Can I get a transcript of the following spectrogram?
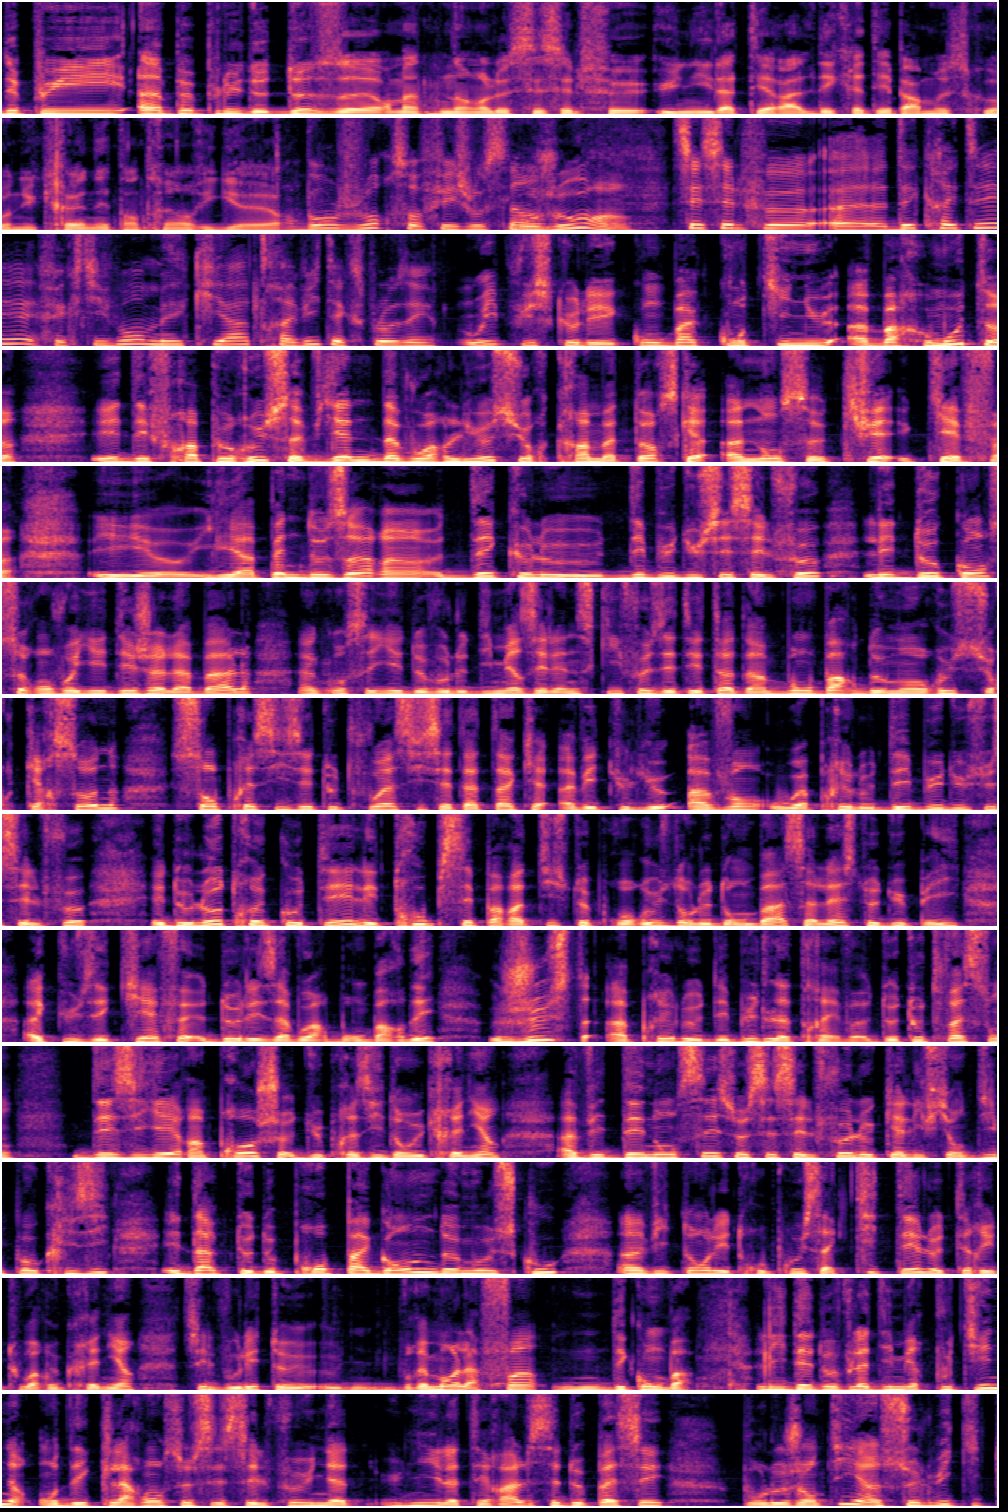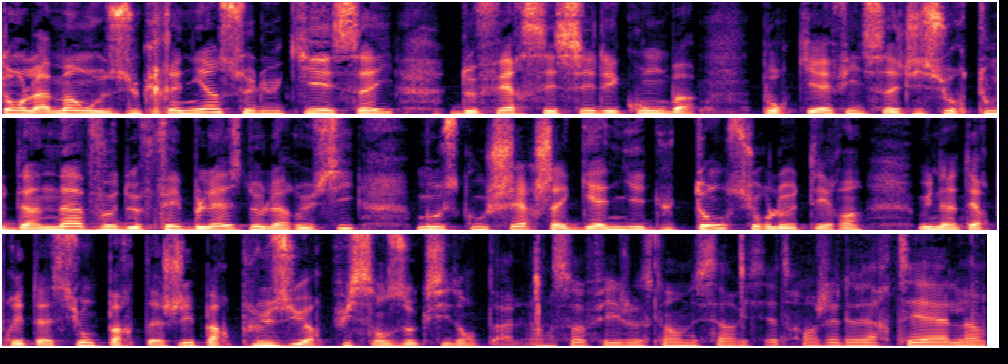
Depuis un peu plus de deux heures maintenant, le cessez-le-feu unilatéral décrété par Moscou en Ukraine est entré en vigueur. Bonjour Sophie Jousselin. Bonjour. Cessez-le-feu euh, décrété, effectivement, mais qui a très vite explosé. Oui, puisque les combats continuent à Bakhmut et des frappes russes viennent d'avoir lieu sur Kramatorsk, annonce Kiev. Et euh, il y a à peine deux heures, hein, dès que le début du cessez-le-feu, les deux camps se renvoyaient déjà la balle. Un conseiller de Volodymyr Zelensky faisait état d'un bombardement russe sur Kherson, sans préciser toutefois si cette attaque avait eu lieu avant ou après le début du cessez-le-feu. Et de l'autre côté, les troupes séparatistes pro-russes dans le Donbass, à l'est du pays, accusaient Kiev de les avoir bombardés juste après le début de la trêve. De toute façon, dès hier, un proche du président ukrainien avait dénoncé ce cessez-le-feu, le qualifiant d'hypocrisie et d'acte de propagande de Moscou, invitant les troupes russes à quitter le territoire ukrainien s'ils voulaient euh, vraiment la fin des combats. L'idée de Vladimir Poutine en déclarant ce cessez-le-feu unilatéral, c'est de passer pour le gentil, hein, celui qui tend la main aux Ukrainiens, celui qui essaye de faire cesser les combats. Pour Kiev, il s'agit surtout d'un aveu de faiblesse de la Russie. Moscou cherche à gagner du temps sur le terrain, une interprétation partagée par plusieurs puissances occidentales. Sophie Jousselin du service étranger de RTL.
